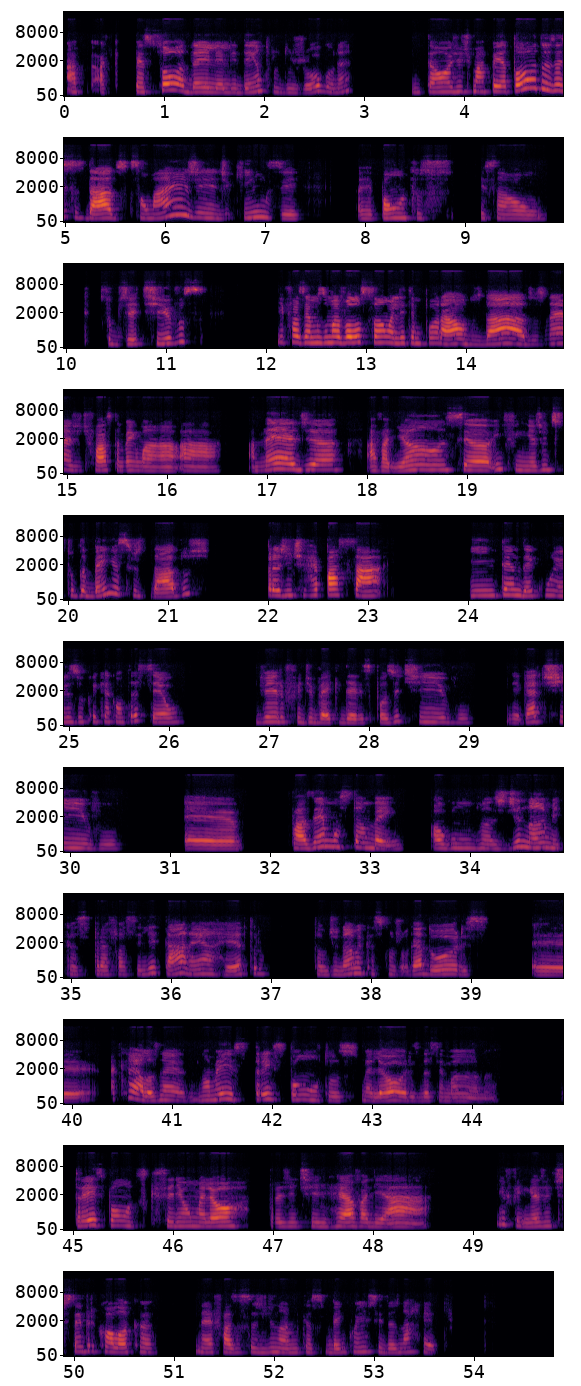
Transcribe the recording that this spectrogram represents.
a, a, pessoa dele ali dentro do jogo, né? Então a gente mapeia todos esses dados, que são mais de, de 15 é, pontos que são subjetivos, e fazemos uma evolução ali temporal dos dados, né? A gente faz também uma, a, a média, a variância, enfim, a gente estuda bem esses dados para a gente repassar e entender com eles o que, que aconteceu, ver o feedback deles positivo, negativo. É, fazemos também algumas dinâmicas para facilitar né, a retro, então dinâmicas com jogadores, é, aquelas, né? Nomeie três pontos melhores da semana, três pontos que seriam melhor para a gente reavaliar. Enfim, a gente sempre coloca, né, faz essas dinâmicas bem conhecidas na retro.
